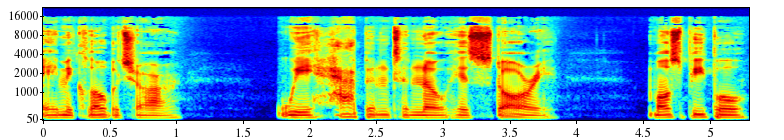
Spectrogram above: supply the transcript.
Amy Klobuchar, we happen to know his story. Most people,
